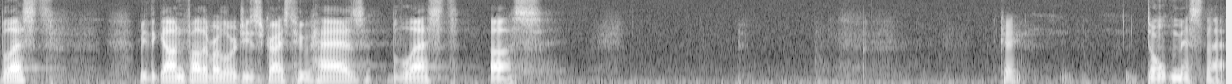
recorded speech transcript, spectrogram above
Blessed be the God and Father of our Lord Jesus Christ, who has blessed us Okay, don't miss that.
